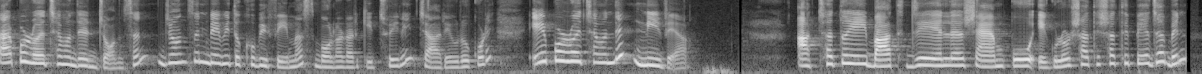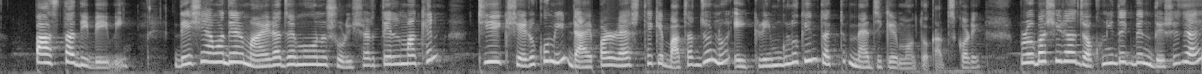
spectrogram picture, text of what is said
তারপর রয়েছে আমাদের জনসন জনসন বেবি তো খুবই ফেমাস বলার আর কিছুই নেই, চার ইউরো করে। এরপর রয়েছে আমাদের নিভেয়া আচ্ছা তো এই বাথ জেল শ্যাম্পু এগুলোর সাথে সাথে পেয়ে যাবেন। পাস্তা দি বেবি দেশে আমাদের মায়েরা যেমন সরিষার তেল মাখেন ঠিক সেরকমই ডায়পার র্যাশ থেকে বাঁচার জন্য এই ক্রিমগুলো কিন্তু একটা ম্যাজিকের মতো কাজ করে। প্রবাসীরা যখনই দেখবেন দেশে যায়,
